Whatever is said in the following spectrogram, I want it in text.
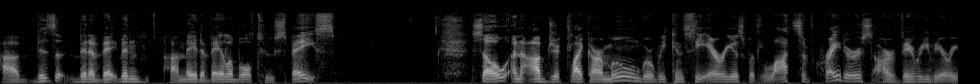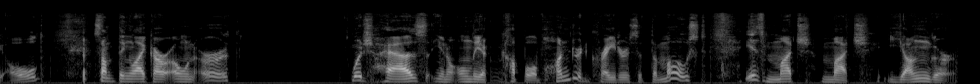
uh, been, been uh, made available to space. So an object like our moon where we can see areas with lots of craters are very, very old. Something like our own Earth which has you know only a couple of hundred craters at the most is much much younger.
